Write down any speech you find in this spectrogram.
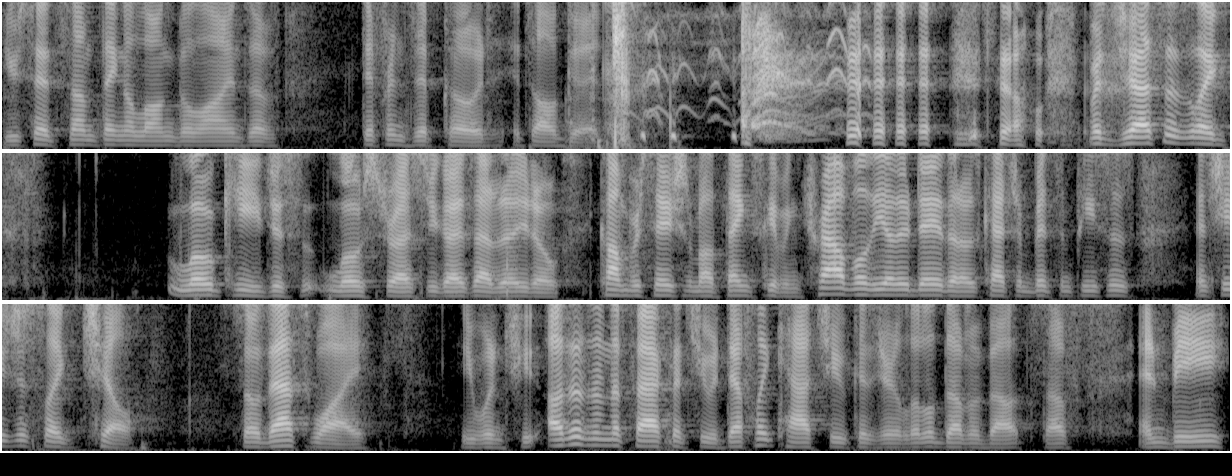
You said something along the lines of different zip code. It's all good. no, but Jess is like low key, just low stress. You guys had a you know conversation about Thanksgiving travel the other day that I was catching bits and pieces, and she's just like chill. So that's why you wouldn't cheat. Other than the fact that she would definitely catch you because you're a little dumb about stuff, and B,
